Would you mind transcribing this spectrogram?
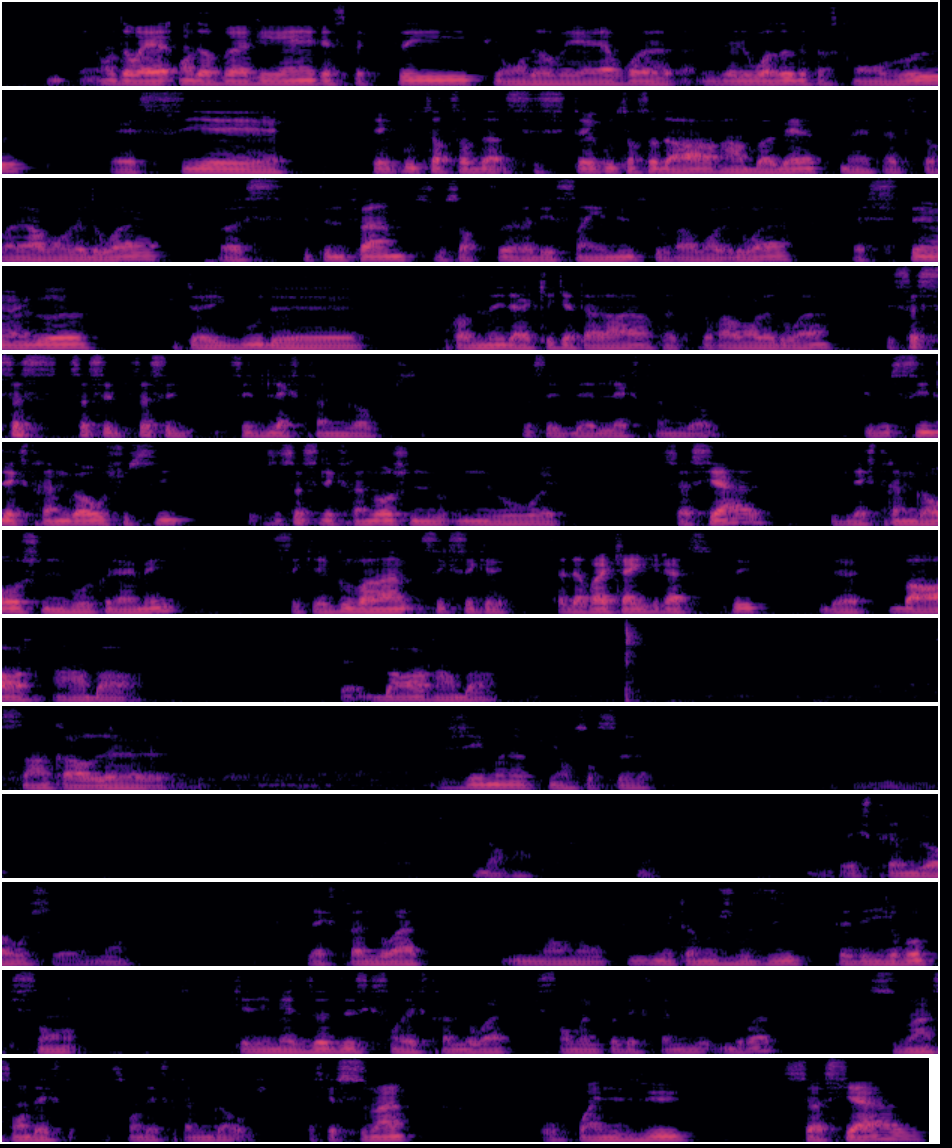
on devrait, on devrait rien respecter, puis on devrait avoir le, loisir de faire ce qu'on veut. Euh, si euh, tu as le goût de sortir dehors, en bobette, mais tu devrais avoir le droit. Euh, si tu es une femme, tu veux sortir des seins nus, tu devrais avoir le droit. si tu es un gars, puis tu as le goût de promener la cliquette à l'air, tu devrais avoir le droit. Ça, ça, ça, c'est de l'extrême gauche. Ça, c'est de l'extrême gauche. Puis aussi de l'extrême gauche aussi, ça, c'est l'extrême gauche au niveau euh, social, puis de l'extrême gauche au niveau économique, c'est que le gouvernement, c'est que, que ça devrait être la gratuité de bar en bar. De bar en bar. C'est encore là, j'ai mon opinion sur ça. non. non. L'extrême gauche, euh, non. L'extrême droite, non non plus. Mais comme je vous dis, tu as des groupes qui sont que les médias disent qu'ils sont d'extrême droite, puis sont même pas d'extrême droite. Souvent, sont d'extrême gauche. Parce que souvent, au point de vue social,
